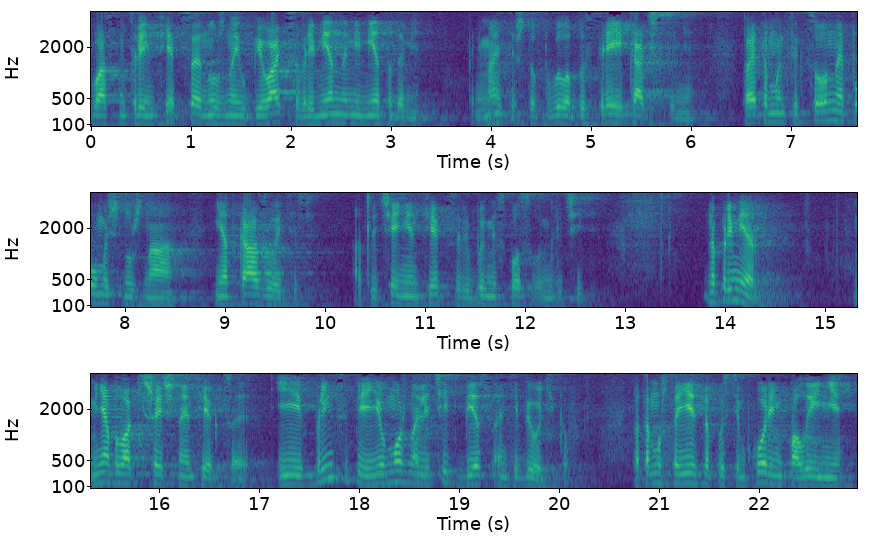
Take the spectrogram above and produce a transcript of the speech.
вас внутри инфекция, нужно и убивать современными методами. Понимаете, чтобы было быстрее и качественнее. Поэтому инфекционная помощь нужна. Не отказывайтесь от лечения инфекции любыми способами лечить. Например, у меня была кишечная инфекция, и в принципе ее можно лечить без антибиотиков. Потому что есть, допустим, корень полыни,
